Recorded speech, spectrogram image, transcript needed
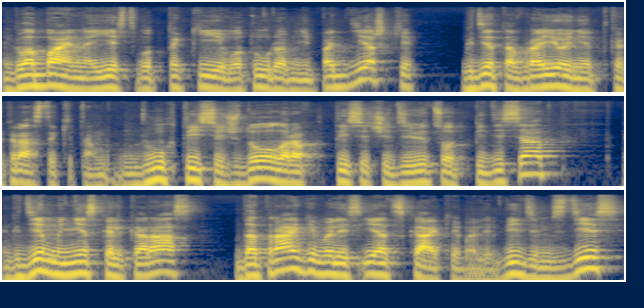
глобально есть вот такие вот уровни поддержки где-то в районе как раз таки там 2000 долларов, 1950, где мы несколько раз дотрагивались и отскакивали. Видим здесь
